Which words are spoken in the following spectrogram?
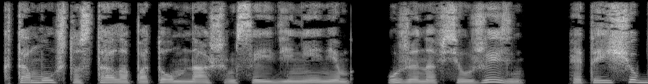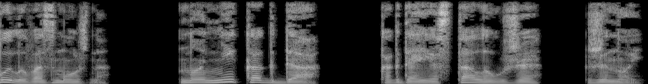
к тому, что стало потом нашим соединением уже на всю жизнь, это еще было возможно. Но никогда, когда я стала уже женой.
